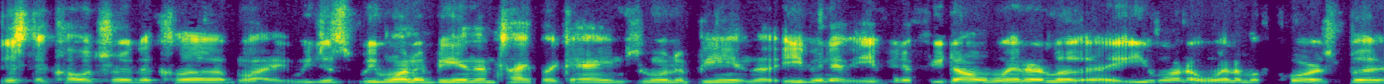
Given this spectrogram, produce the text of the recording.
just the culture of the club. Like we just we want to be in them type of games. We want to be in the even if even if you don't win or look, you want to win them, of course, but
